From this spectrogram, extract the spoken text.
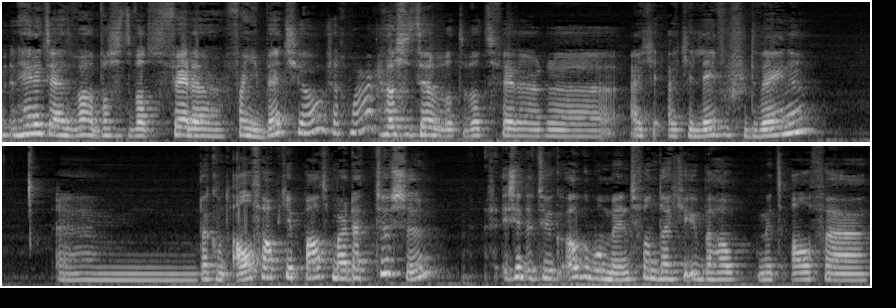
een hele tijd wa- was het wat verder van je bedshow, zeg maar. Was het wat, wat verder uit, je, uit je leven verdwenen. Ehm, dan komt Alfa op je pad, maar daartussen zit natuurlijk ook een moment van dat je überhaupt met Alfa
